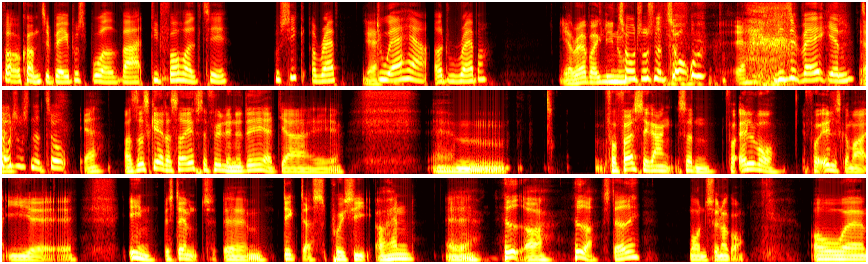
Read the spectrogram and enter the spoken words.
for at komme tilbage på sporet, var dit forhold til musik og rap. Ja. Du er her, og du rapper. Jeg rapper ikke lige nu. 2002. Ja. Vi er tilbage igen. Ja. 2002. Ja, og så sker der så efterfølgende det, at jeg øh, øh, for første gang sådan for alvor forelsker mig i øh, en bestemt øh, digters poesi, og han øh, hed og hedder stadig Morten Søndergaard. Og øh,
